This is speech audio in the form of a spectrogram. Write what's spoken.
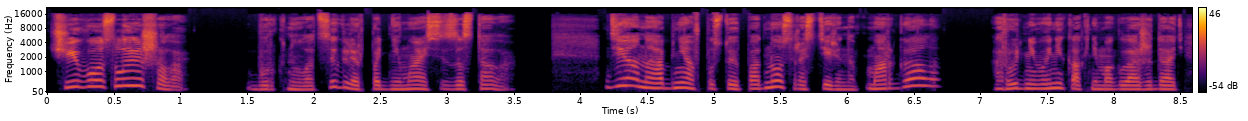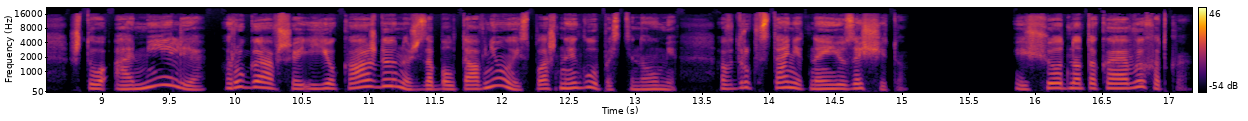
«Чего слышала?» буркнула Циглер, поднимаясь из-за стола. Диана, обняв пустой поднос, растерянно моргала. Руднева никак не могла ожидать, что Амелия, ругавшая ее каждую ночь за болтовню и сплошные глупости на уме, вдруг встанет на ее защиту. Еще одна такая выходка,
